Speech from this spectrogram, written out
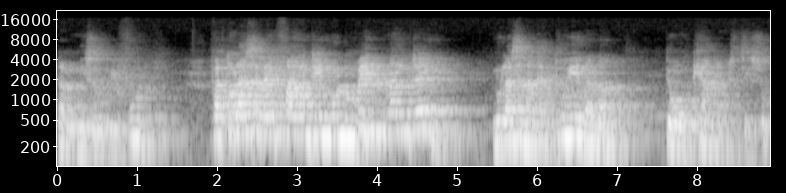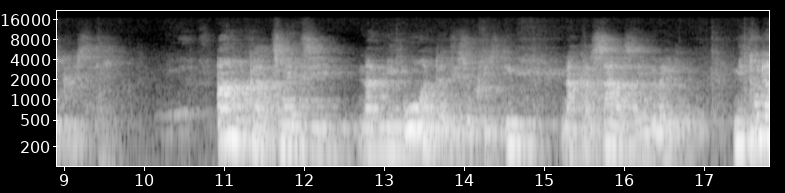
tamin'izy roa ambin'ny folo, fa toa lasa ilay fahendren'olombelona indray no lasa naka toerana teo amin'ny mpianatr'i Jesoa Kristy. Hany ka tsy maintsy nanome ohatra Jesoa Kristy, naka zaza iray, nitondra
